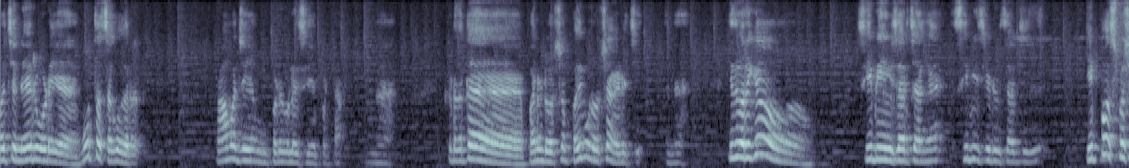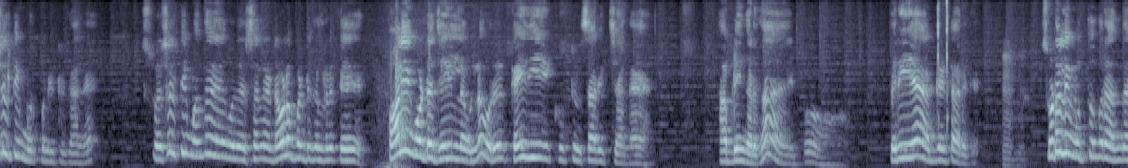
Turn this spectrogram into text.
வச்சு நேருவுடைய மூத்த சகோதரர் ராமஜெயம் படுகொலை செய்யப்பட்டார். என்ன? கிட்டத்தட்ட பன்னெண்டு வருஷம் பதிமூணு வருஷம் ஆயிடுச்சு. என்ன? இது வரைக்கும் சிபிஐ விசாரிச்சாங்க சிபிசிஐடி விசாரிச்சது. இப்போ ஸ்பெஷல் டீம் ஒர்க் பண்ணிட்டு இருக்காங்க. ஸ்பெஷல் டீம் வந்து கொஞ்சம் சில டெவலப்மெண்ட்டுகள் இருக்குது பாளையங்கோட்டை ஜெயிலில் உள்ள ஒரு கைதியை கூப்பிட்டு விசாரிச்சாங்க. அப்படிங்கிறது தான் இப்போது பெரிய அப்டேட்டாக இருக்குது. சுடலை முத்துங்கிற அந்த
